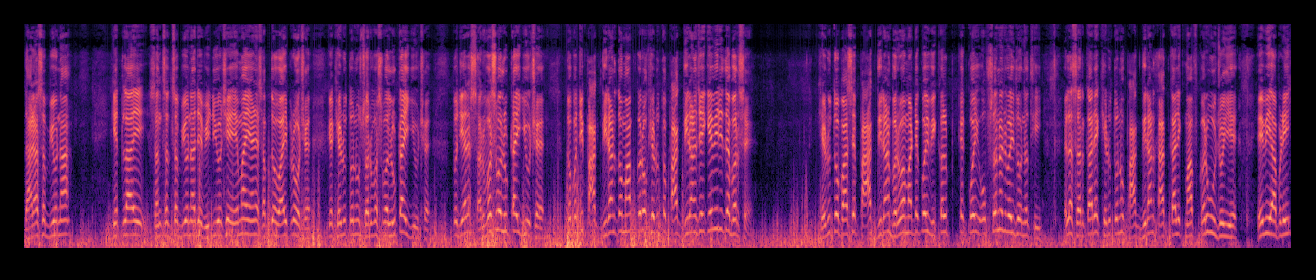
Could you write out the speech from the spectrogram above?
ધારાસભ્યોના, કેટલાય સંસદ સભ્યોના જે વીડિયો છે, એમાંય એણે શબ્દો વાપરો છે કે ખેડૂતોનું સર્વસ્વ લૂંટાઈ ગયું છે. તો જ્યારે સર્વસ્વ લૂંટાઈ ગયું છે, તો પછી પાક ધિરાણ તો માફ કરો, ખેડૂતો પાક ધિરાણ છે કેવી રીતે ભરશે? ખેડૂતો પાસે પાક ધિરાણ ભરવા માટે કોઈ વિકલ્પ કે કોઈ ઓપ્શન જ વધ્યો નથી. એટલે સરકારે ખેડૂતોનું પાક ધિરાણ તાત્કાલિક માફ કરવું જોઈએ એવી આપણી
